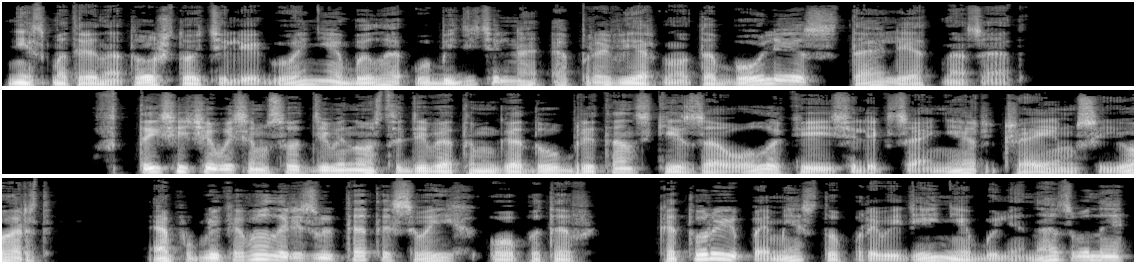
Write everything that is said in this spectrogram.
несмотря на то, что телегония была убедительно опровергнута более ста лет назад. В 1899 году британский зоолог и селекционер Джеймс Юарт опубликовал результаты своих опытов, которые по месту проведения были названы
